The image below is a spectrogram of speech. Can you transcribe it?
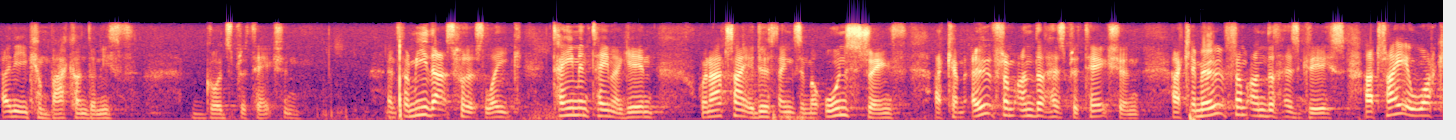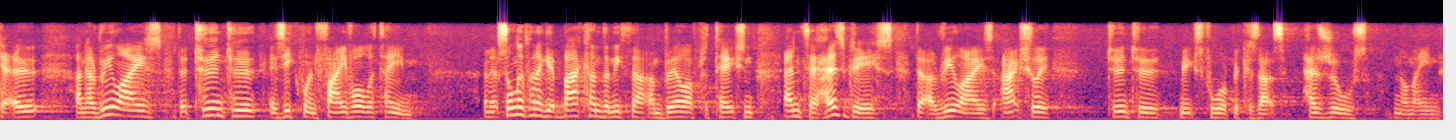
I need to come back underneath God's protection. And for me, that's what it's like. Time and time again, when I try to do things in my own strength, I come out from under His protection, I come out from under His grace, I try to work it out, and I realize that two and two is equal equaling five all the time. And it's only when I get back underneath that umbrella of protection into His grace that I realize actually two and two makes four because that's His rules, not mine.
